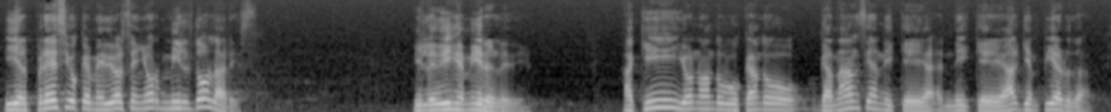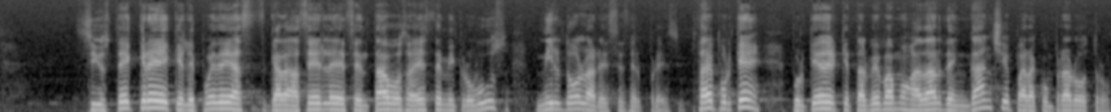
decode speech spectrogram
Y el precio que me dio el Señor, mil dólares. Y le dije, mire, le dije, aquí yo no ando buscando ganancia ni que, ni que alguien pierda. Si usted cree que le puede hacerle centavos a este microbús, mil dólares es el precio. ¿Sabe por qué? Porque es el que tal vez vamos a dar de enganche para comprar otro.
